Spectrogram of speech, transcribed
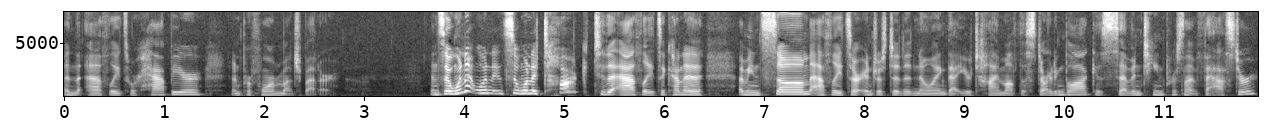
and the athletes were happier and performed much better. And so when I, when so when I talk to the athletes, it kind of I mean some athletes are interested in knowing that your time off the starting block is 17% faster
